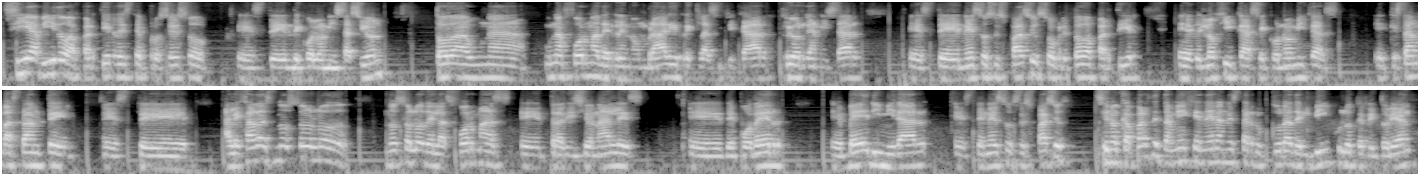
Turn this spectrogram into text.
sí ha habido a partir de este proceso este, de colonización toda una, una forma de renombrar y reclasificar, reorganizar este, en esos espacios, sobre todo a partir eh, de lógicas económicas que están bastante este, alejadas no solo, no solo de las formas eh, tradicionales eh, de poder eh, ver y mirar este, en esos espacios, sino que aparte también generan esta ruptura del vínculo territorial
